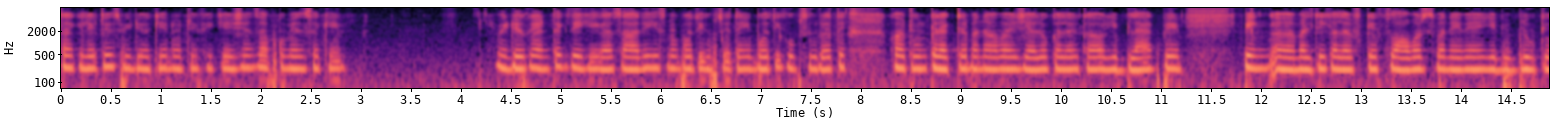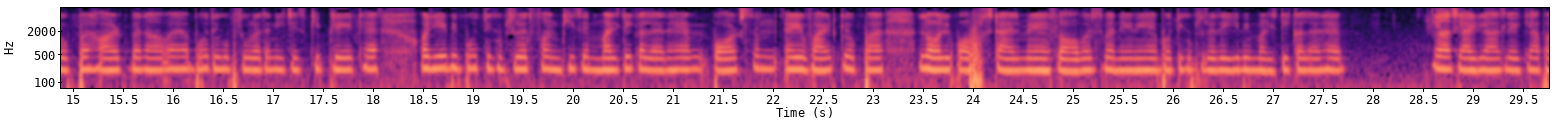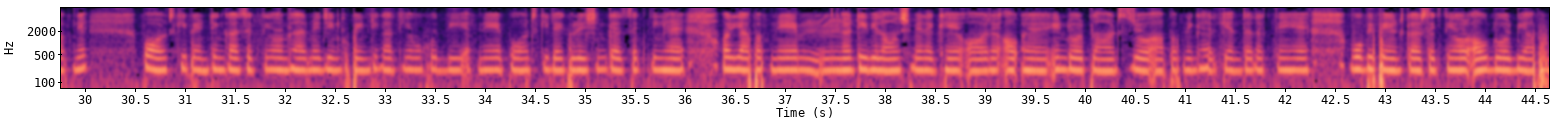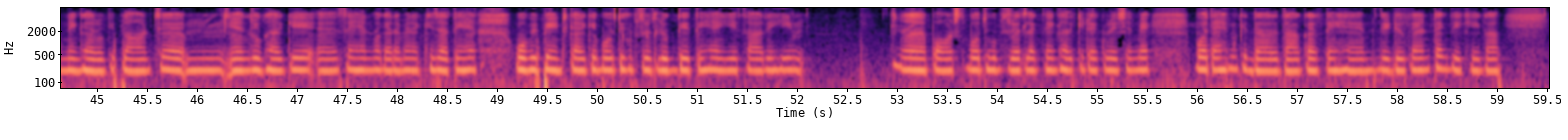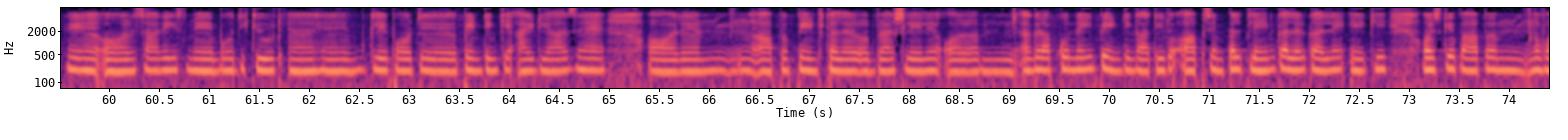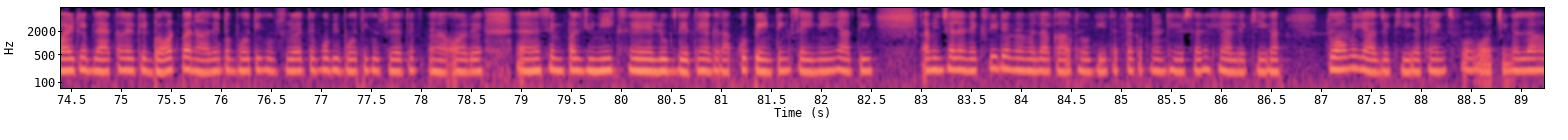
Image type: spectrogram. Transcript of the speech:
ताकि लेटेस्ट वीडियो के नोटिफिकेशन आपको मिल सकें। वीडियो के एंड तक देखिएगा। सारे इसमें बहुत ही खूबसूरत है, ये बहुत ही खूबसूरत कार्टून करेक्टर बना हुआ है येलो कलर का और ये ब्लैक पे पिंक मल्टी कलर के फ्लावर्स बने हुए हैं। ये भी ब्लू के ऊपर हार्ट बना हुआ है, बहुत ही खूबसूरत है। नीचे इसकी प्लेट है और ये भी बहुत ही खूबसूरत फंकी से मल्टी कलर है पॉट्स ये वाइट के ऊपर लॉलीपॉप स्टाइल में फ्लावर्स बने हुए हैं, बहुत ही खूबसूरत है। ये भी मल्टी कलर है। यहाँ से आइडियाज़ लेके आप अपने पॉट्स की पेंटिंग कर सकती हैं और घर में जिनको पेंटिंग आती है, वो खुद भी अपने पॉट्स की डेकोरेशन कर सकती हैं और ये आप अपने टीवी लॉन्च में रखें और इंडोर प्लांट्स जो आप अपने घर के अंदर रखते हैं, वो भी पेंट कर सकते हैं और आउटडोर भी आप अपने घरों के प्लांट्स जो घर के सहन वगैरह में रखे जाते हैं, वो भी पेंट करके बहुत ही खूबसूरत लुक देते हैं। ये सारे ही पॉट्स बहुत खूबसूरत लगते हैं, घर की डेकोरेशन में बहुत अहम किरदार अदा करते हैं वीडियो के एंड तक देखिएगा। और सारे इसमें बहुत ही क्यूट हैं क्ले पॉट पेंटिंग के आइडियाज़ हैं। और आप पेंट कलर और ब्रश ले लें और अगर आपको नई पेंटिंग आती है तो आप सिंपल प्लेन कलर कर लें एक ही और उसके ऊपर आप वाइट या ब्लैक कलर के डॉट बना दें तो बहुत ही खूबसूरत, वो भी बहुत ही खूबसूरत और सिंपल यूनिक से लुक देते हैं अगर आपको पेंटिंग सही नहीं आती। अब इंशाल्लाह नेक्स्ट वीडियो में मुलाकात होगी। तब तक अपना ढेर सारा ख्याल रखिएगा, दुआओं में याद रखिएगा। Thanks for watching Allah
